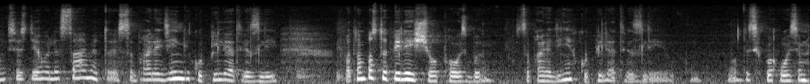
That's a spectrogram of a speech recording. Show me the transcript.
мы все сделали сами, то есть собрали деньги, купили, отвезли. Потом поступили еще просьбы. Собрали денег, купили, отвезли. Вот до сих пор возим.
